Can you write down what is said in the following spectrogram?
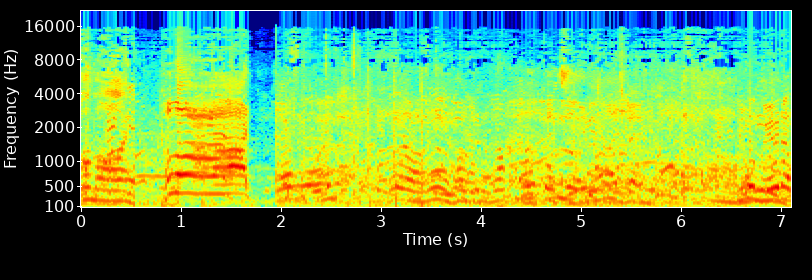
Come on! Come on! 이거 매다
